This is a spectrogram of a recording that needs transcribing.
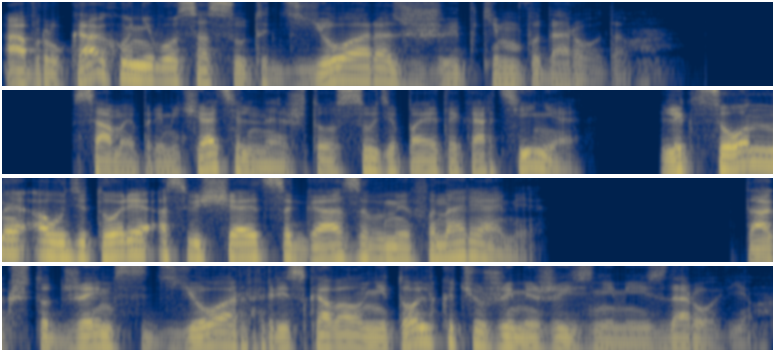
а в руках у него сосуд Дьюара с жидким водородом. Самое примечательное, что, судя по этой картине, лекционная аудитория освещается газовыми фонарями. Так что Джеймс Дьюар рисковал не только чужими жизнями и здоровьем.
